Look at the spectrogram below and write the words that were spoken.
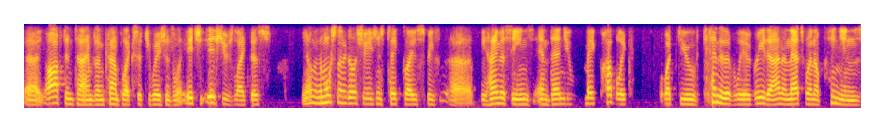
uh, oftentimes on complex situations, issues like this, you know, most of the negotiations take place be, uh, behind the scenes, and then you make public what you've tentatively agreed on, and that's when opinions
